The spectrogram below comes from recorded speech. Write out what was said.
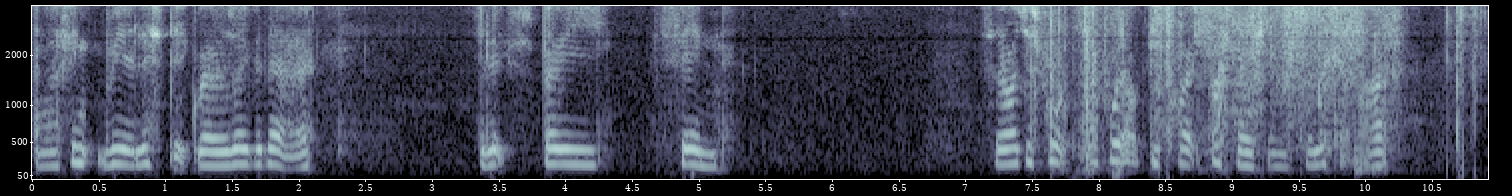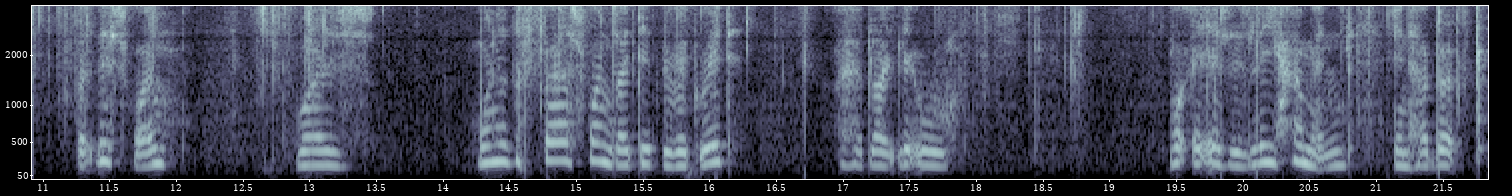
and I think realistic, whereas over there, it looks very thin. So I just thought I thought that would be quite fascinating to look at that. But this one was one of the first ones I did with a grid. I had like little what it is is Lee Hammond in her book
